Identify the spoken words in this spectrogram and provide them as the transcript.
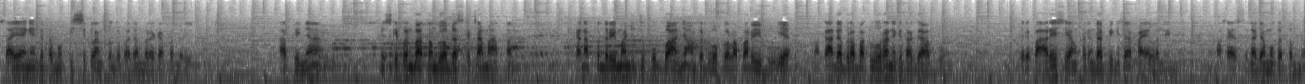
saya ingin ketemu fisik langsung kepada mereka penerima. Artinya, meskipun Batam 12 kecamatan, karena penerimanya cukup banyak, hampir 28 ribu, ya. maka ada beberapa kelurahan yang kita gabung. Jadi Pak Aris yang sering dampingi saya, Pak Ellen ini, memang saya sengaja mau ketemu,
